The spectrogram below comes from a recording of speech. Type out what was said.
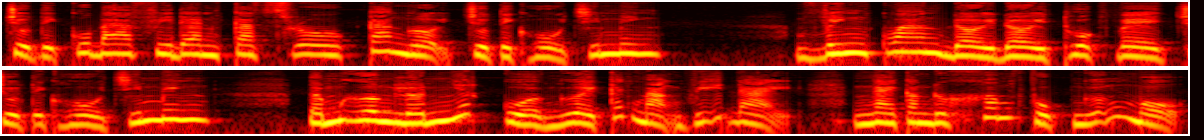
Chủ tịch Cuba Fidel Castro ca ngợi Chủ tịch Hồ Chí Minh. Vinh quang đời đời thuộc về Chủ tịch Hồ Chí Minh, tấm gương lớn nhất của người cách mạng vĩ đại, ngày càng được khâm phục ngưỡng mộ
